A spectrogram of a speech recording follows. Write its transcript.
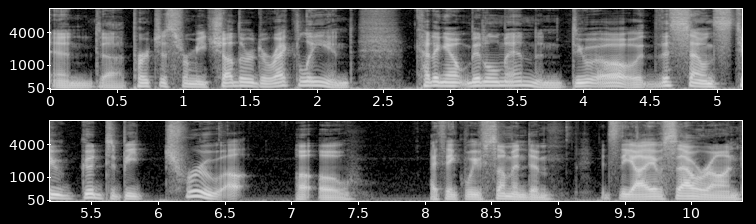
and uh, purchase from each other directly, and cutting out middlemen and do. Oh, this sounds too good to be true. Uh uh oh. I think we've summoned him. It's the Eye of Sauron.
